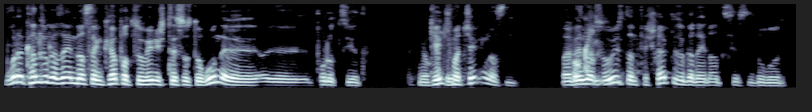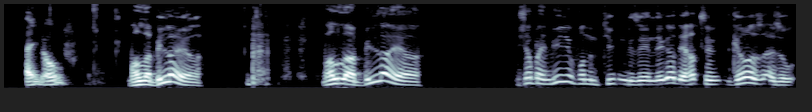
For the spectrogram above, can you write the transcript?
Bruder, kann sogar sein, dass dein Körper zu wenig Testosteron äh, äh, produziert. Geh dich mal checken lassen. Weil wenn Okay. das so ist, dann verschreibt dir sogar dein Arzt Testosteron. Ein auf. Wallah Billah ja. Wallah Billah ja. Ich habe ein Video von einem Typen gesehen, Digga, der hatte genau das, also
